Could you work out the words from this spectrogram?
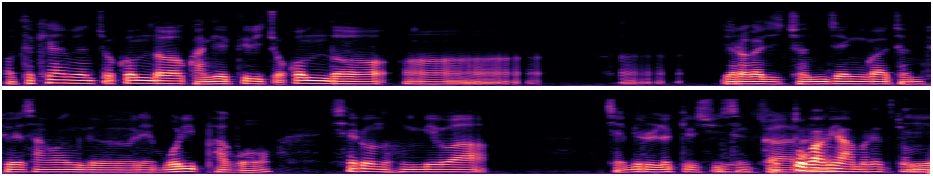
어떻게 하면 조금 더 관객들이 조금 더 어, 어, 여러 가지 전쟁과 전투의 상황들에 몰입하고 새로운 흥미와 재미를 느낄 수 음, 있을까? 음, 속도감이 아무래도 좀 예,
